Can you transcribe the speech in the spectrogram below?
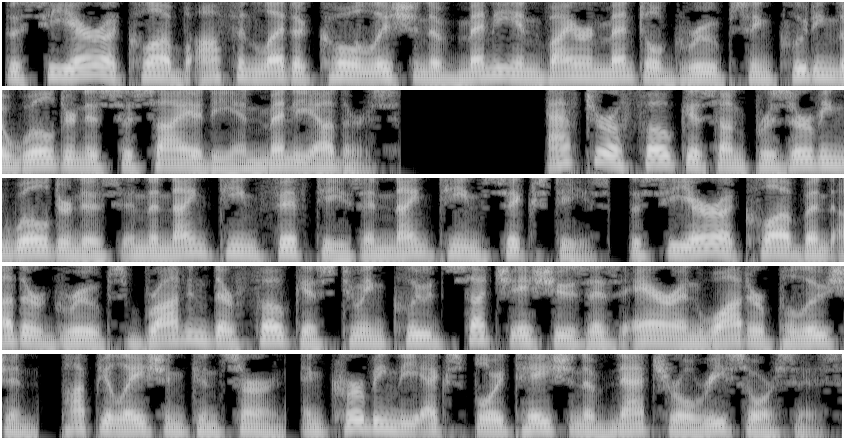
The Sierra Club often led a coalition of many environmental groups including the Wilderness Society and many others. After a focus on preserving wilderness in the 1950s and 1960s, the Sierra Club and other groups broadened their focus to include such issues as air and water pollution, population concern, and curbing the exploitation of natural resources.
